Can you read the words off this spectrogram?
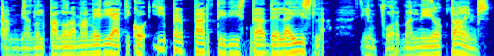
cambiando el panorama mediático hiperpartidista de la isla, informa el New York Times.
